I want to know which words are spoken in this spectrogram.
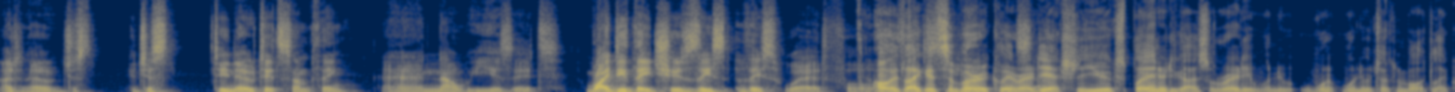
I don't know, just it just denoted something, and now we use it. Why did they choose this this word for? Oh, it's like it's a very clear idea. Actually, you explained it, guys, already when you when, when you were talking about like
